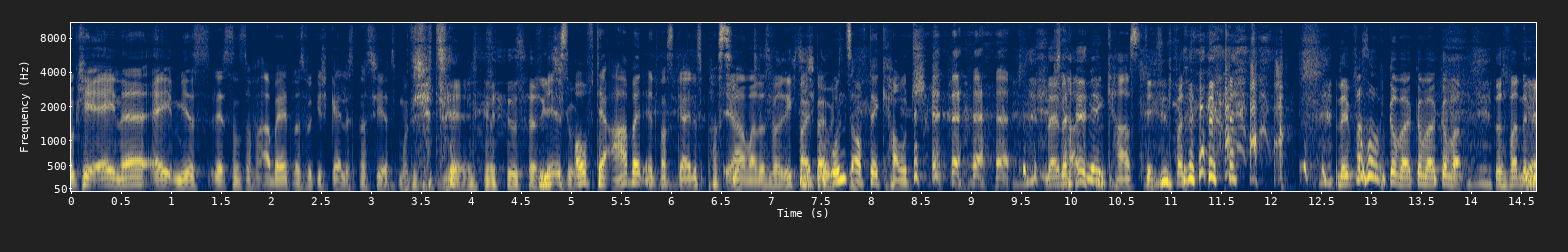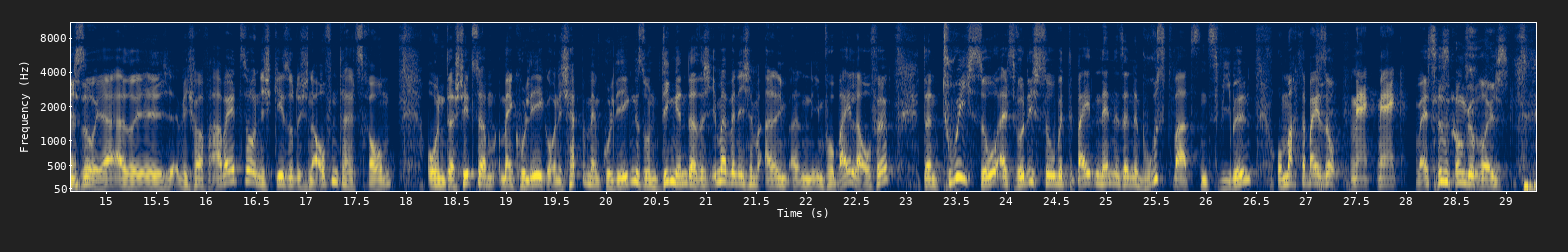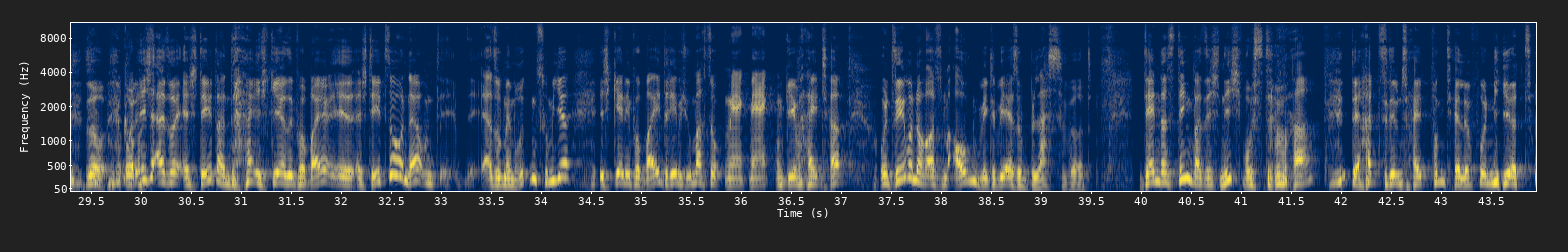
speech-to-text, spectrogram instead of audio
Okay, ey, ne, ey, mir ist letztens auf Arbeit was wirklich Geiles passiert, muss ich erzählen. Das war mir ist gut. auf der Arbeit etwas Geiles passiert. Ja, Mann, das war richtig bei, gut. Bei uns auf der Couch. nein, nein. wir ein Casting. nee, pass auf, guck mal, guck mal, guck mal. Das war nämlich ja. so, ja. Also ich, ich war auf Arbeit so und ich gehe so durch einen Aufenthaltsraum und da steht so mein Kollege und ich habe bei meinem Kollegen so ein Dingen, dass ich immer, wenn ich an ihm, an ihm vorbeilaufe, dann tue ich so, als würde ich so mit beiden Händen in seine Brustwarzen zwiebeln und mache dabei so knack, knack, weißt du, so ein Geräusch. So, und ich also, er steht dann da, ich gehe also vorbei, er steht so, ne, und also mit dem Rücken zu mir, ich gehe an ihm vorbei, drehe mich um, mach so knack, knack und gehe weiter und sehe noch aus dem Augenwinkel, wie er so blass wird. Denn das Ding, was ich nicht wusste, war, der hat zu dem Zeitpunkt telefoniert.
